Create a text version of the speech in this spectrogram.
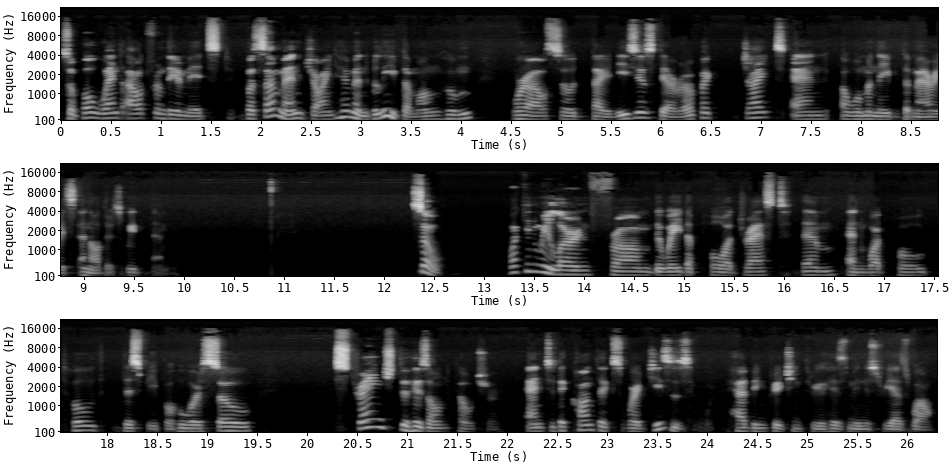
So Paul went out from their midst, but some men joined him and believed, among whom were also Dionysius the Areopagite and a woman named Damaris and others with them. So, what can we learn from the way that Paul addressed them and what Paul told these people who were so strange to his own culture and to the context where Jesus had been preaching through his ministry as well.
